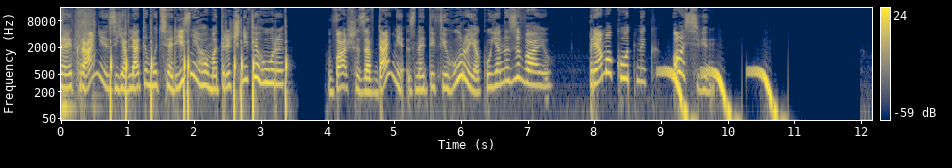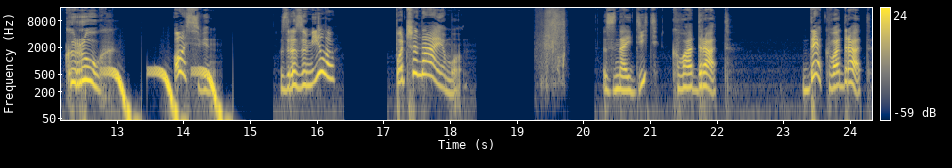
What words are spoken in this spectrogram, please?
На екрані з'являтимуться різні геометричні фігури. Ваше завдання знайти фігуру, яку я називаю. Прямокутник. Ось він. Круг. Ось він. Зрозуміло? Починаємо. Знайдіть квадрат. Де квадрат?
